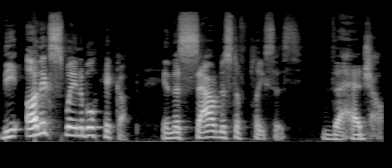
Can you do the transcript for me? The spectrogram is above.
the unexplainable hiccup in the soundest of places, the hedgehog.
